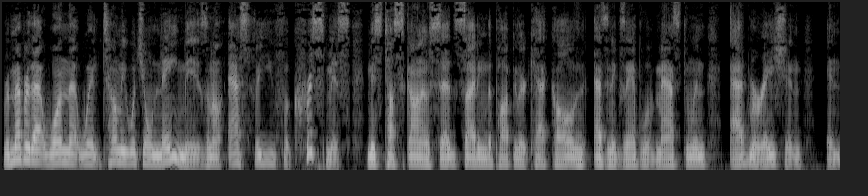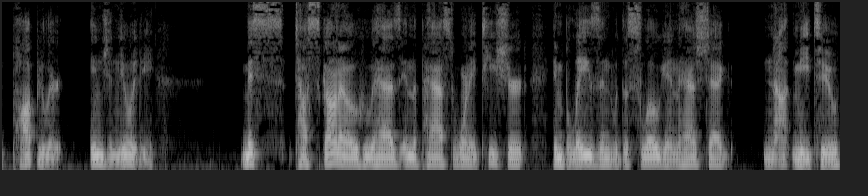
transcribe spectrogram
Remember that one that went, tell me what your name is, and I'll ask for you for Christmas, Miss Toscano said, citing the popular catcall as an example of masculine admiration and popular ingenuity. Miss Toscano, who has in the past worn a t-shirt emblazoned with the slogan hashtag not Me Too,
